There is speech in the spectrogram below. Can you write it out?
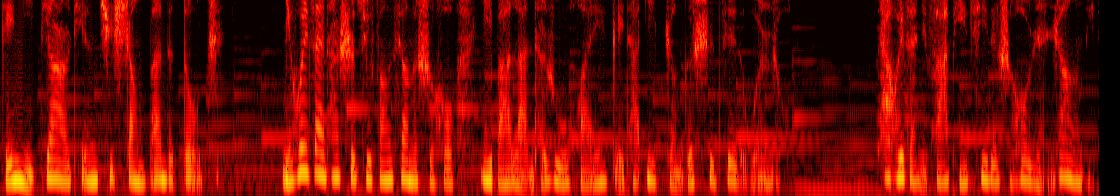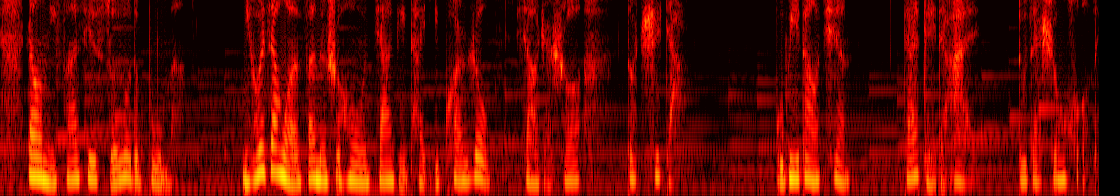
给你第二天去上班的斗志；你会在他失去方向的时候一把揽他入怀，给他一整个世界的温柔。他会在你发脾气的时候忍让你，让你发泄所有的不满。你会在晚饭的时候夹给他一块肉，笑着说：“多吃点儿，不必道歉，该给的爱都在生活里。”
